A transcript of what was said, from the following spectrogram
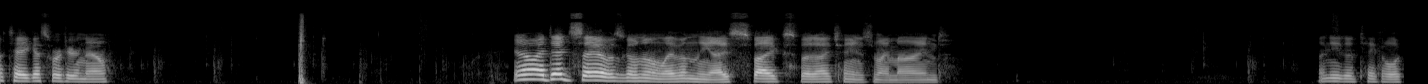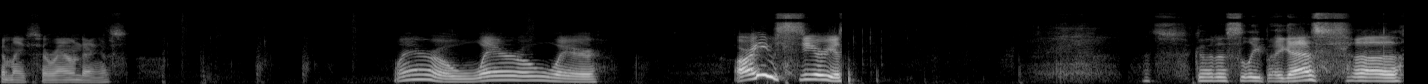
Okay, I guess we're here now. You know, I did say I was going to live in the ice spikes, but I changed my mind. I need to take a look at my surroundings. Where, oh, where, oh, where? Are you serious? Let's go to sleep, I guess. Uh,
